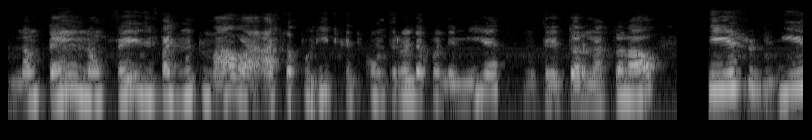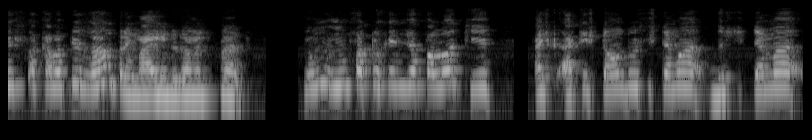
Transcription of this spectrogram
não tem não fez e faz muito mal a, a sua política de controle da pandemia no território nacional. E isso isso acaba pesando para a imagem do Donald Trump e um, fator que a gente já falou aqui, a, a questão do sistema, do sistema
